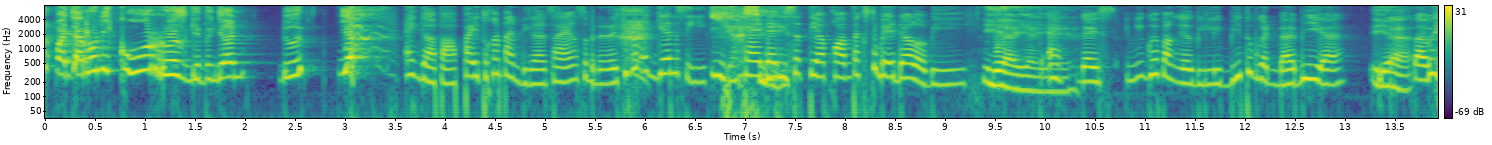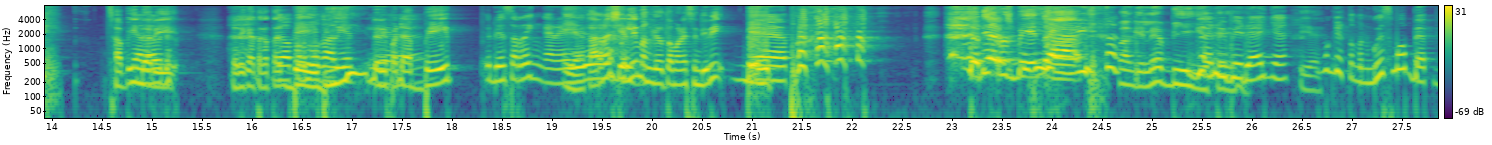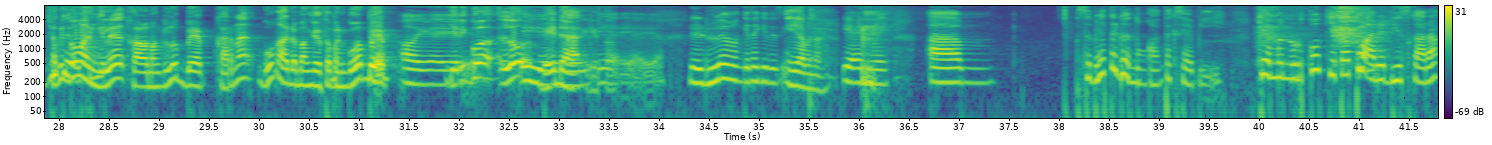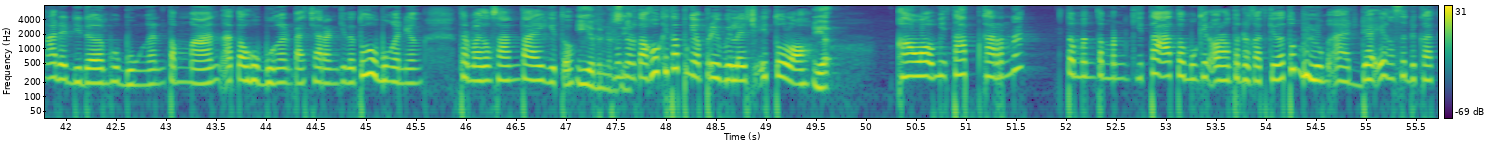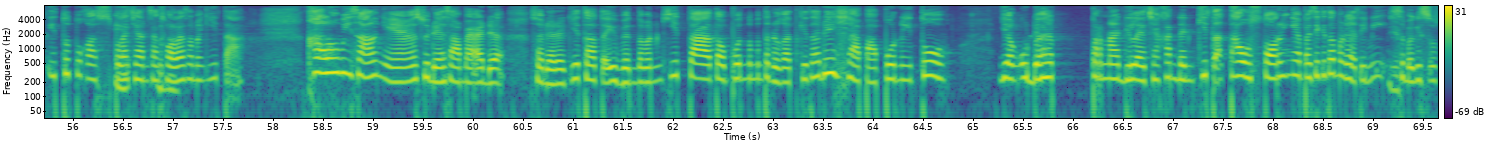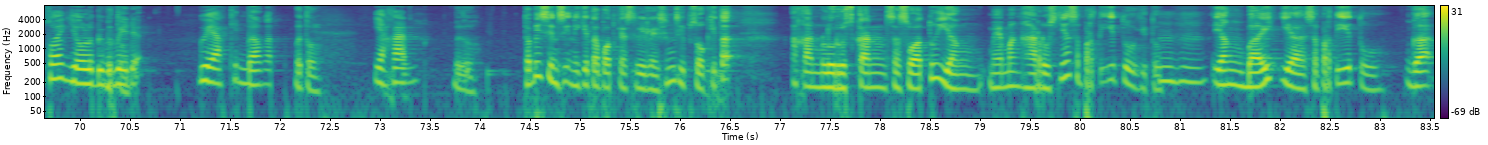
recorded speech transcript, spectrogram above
Pacar lu nih kurus gitu jangan dut. Ya. Eh gak apa-apa itu kan panggilan sayang sebenarnya. Cuman again sih, Iya kayak sih. dari setiap konteks tuh beda loh Bi. Iya iya iya. Eh guys, ini gue panggil Billy B tuh bukan babi ya. Iya. Tapi Tapi Ya, dari udah. dari kata-kata baby kalian, daripada iya. babe. udah sering kan ya. Iya, karena Shelly manggil temannya sendiri babe. Jadi harus beda. Iya, iya. Manggilnya bi Gak ada gitu ya. bedanya. Iya. Mungkin temen gue semua beb juga Tapi gue manggilnya kalau manggil lu beb karena gue nggak ada manggil teman gue beb. Oh iya iya. Jadi iya. gue lu Iya, beda iya, gitu. Iya iya iya. Dari dulu emang kita gitu sih. Iya benar. Ya anyway, um, sebenarnya tergantung konteks ya bi. Kayak menurutku kita tuh ada di sekarang ada di dalam hubungan teman atau hubungan pacaran kita tuh hubungan yang termasuk santai gitu. Iya benar sih. Menurut aku kita punya privilege itu loh. Iya. Kalau mitap karena teman-teman kita atau mungkin orang terdekat kita tuh belum ada yang sedekat itu tuh kasus pelecehan seksualnya sama kita. Kalau misalnya sudah sampai ada saudara kita atau even teman kita ataupun teman terdekat kita deh siapa pun itu yang udah pernah dilecehkan dan kita tahu storynya pasti kita melihat ini Yep. sebagai sesuatu yang jauh lebih berbeda. Gue yakin banget, Betul. ya kan? Betul. Tapi since ini kita podcast relationship, so kita akan meluruskan sesuatu yang memang harusnya seperti itu gitu. Mhm. Yang baik ya seperti itu. Nggak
